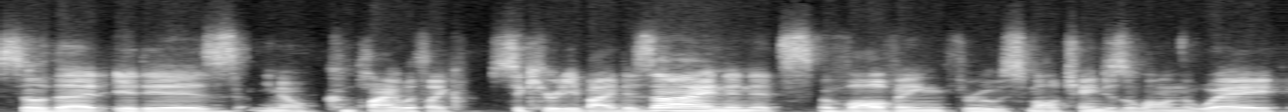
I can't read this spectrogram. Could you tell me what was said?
so that it is you know compliant with like security by design and it's evolving through small changes along the way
